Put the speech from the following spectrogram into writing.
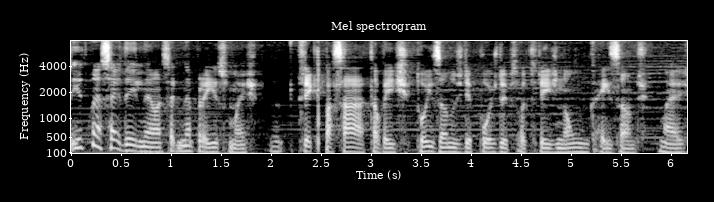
E não é a série dele, né? A série não é pra isso, mas teria que passar talvez dois anos depois do episódio 3, não 10 anos. Mas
